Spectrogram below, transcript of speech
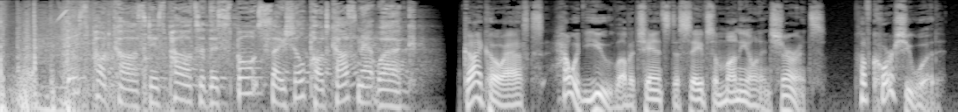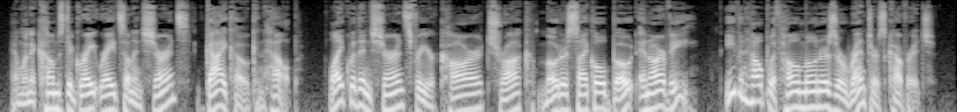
This podcast is part of the Sports Social Podcast Network. Geico asks, How would you love a chance to save some money on insurance? Of course you would. And when it comes to great rates on insurance, Geico can help. Like with insurance for your car, truck, motorcycle, boat, and RV. Even help with homeowners or renters coverage.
